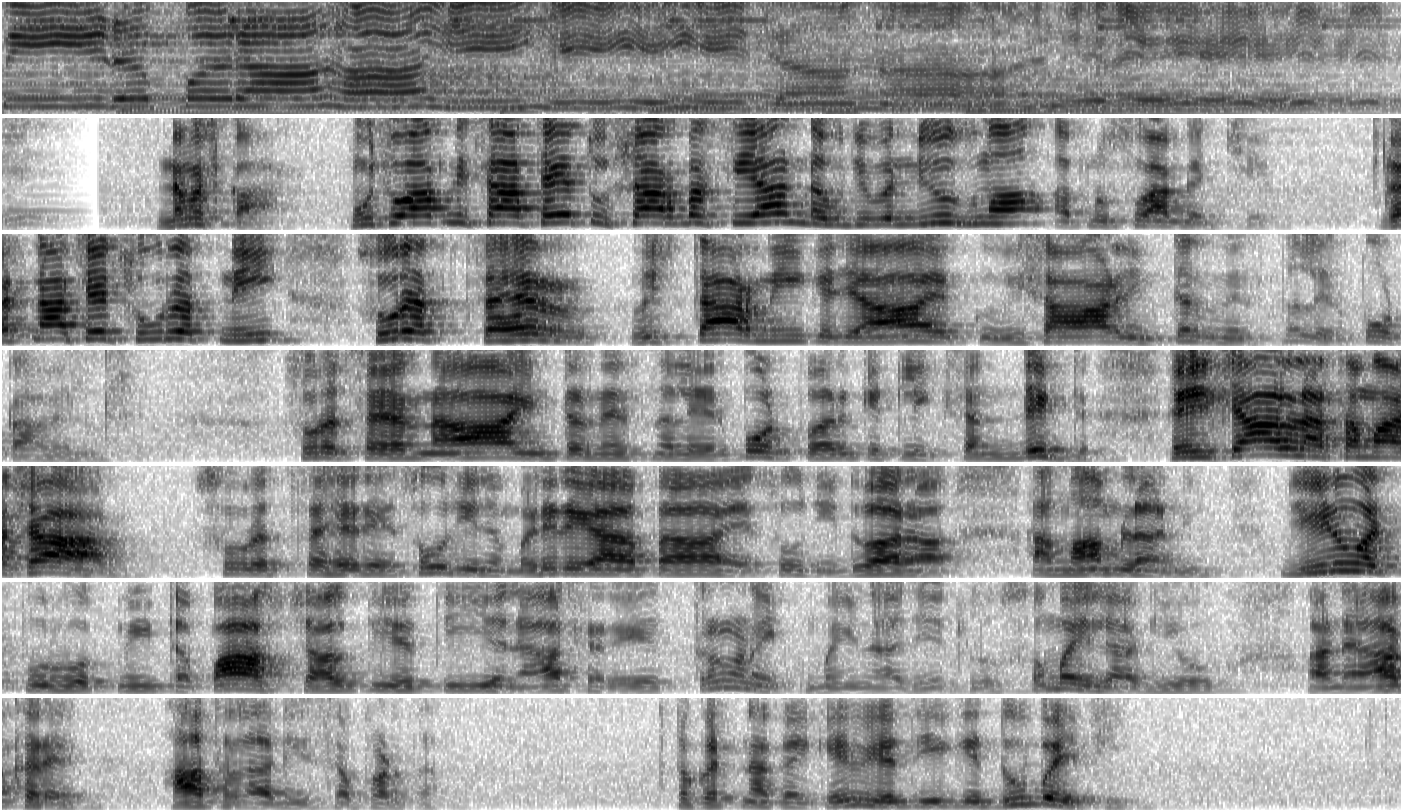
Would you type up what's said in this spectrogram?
પીડ પરાઈ જાનાને રે. નમસ્કાર. હું છું આપની સાથે તુષાર બસિયા. નવજીવન ન્યૂઝમાં આપનું સ્વાગત છે. ઘટના છે સુરતની. સુરત શહેર વિસ્તારની કે જ્યાં એક વિશાળ ઇન્ટરનેશનલ એરપોર્ટ આવેલું છે. સુરત શહેરના ઇન્ટરનેશનલ એરપોર્ટ પર કેટલીક સંદિગ્ધ હિલચાલના સમાચાર સુરત શહેર એસઓજીને મળી રહ્યા હતા. એસઓજી દ્વારા આ મામલાની ઝીણવટપૂર્વકની તપાસ ચાલતી હતી અને આશરે ત્રણેક મહિના જેટલો સમય લાગ્યો અને આખરે હાથ લાગી સફળતા. તો ઘટના કંઈક એવી હતી કે દુબઈથી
